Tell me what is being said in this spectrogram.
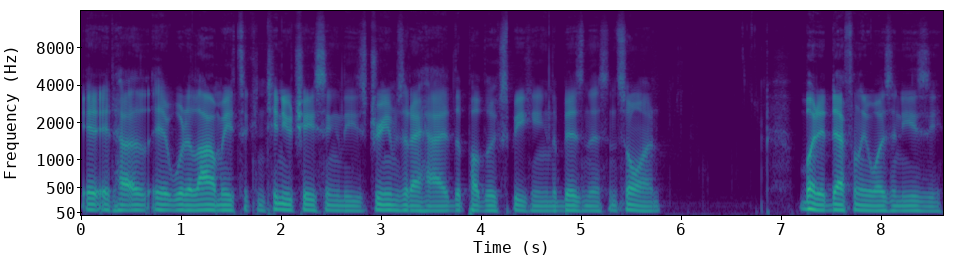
it it, ha- it would allow me to continue chasing these dreams that I had, the public speaking, the business, and so on. But it definitely wasn't easy,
